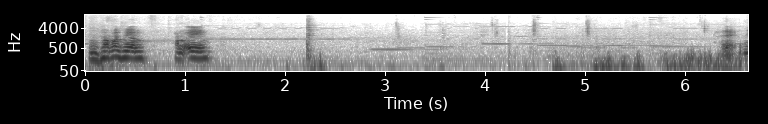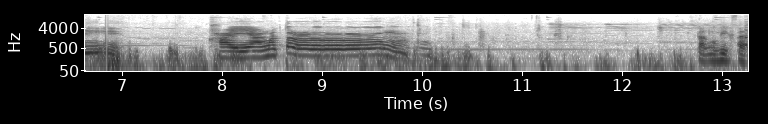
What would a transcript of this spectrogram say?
หมูทอดกระเทียมทำเอง และนี่ ไข่ยางมะตูมตักน้ำพริกใส่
